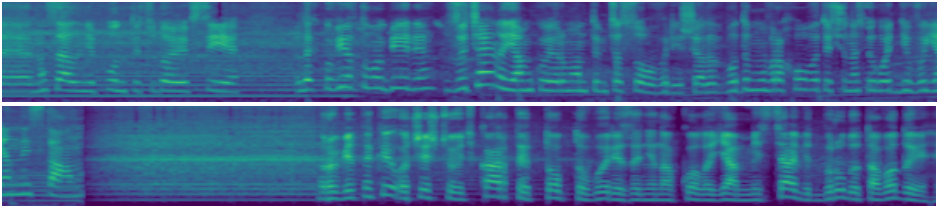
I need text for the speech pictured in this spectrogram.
е, населені пункти. Сюди всі легкові автомобілі. Звичайно, ямковий ремонт тимчасово вирішує, але будемо враховувати, що на сьогодні воєнний стан. Робітники очищують карти, тобто вирізані навколо ям місця від бруду та води.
